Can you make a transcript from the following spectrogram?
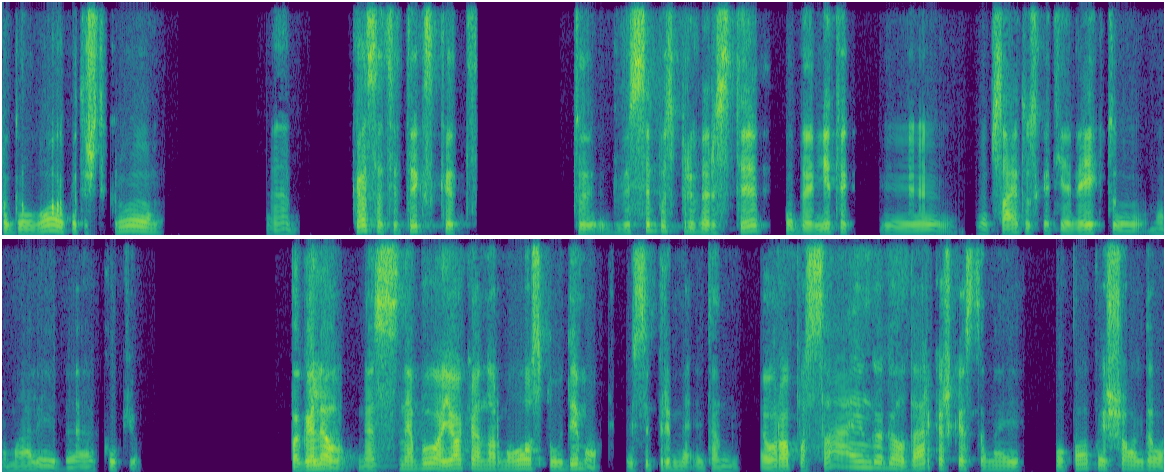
pagalvojau, kad iš tikrųjų, kas atsitiks, kad tu, visi bus priversti padaryti e, websaitus, kad jie veiktų normaliai be kukių. Pagaliau, nes nebuvo jokio normalaus spaudimo. Visi prime, ten Europos Sąjunga, gal dar kažkas tenai pop-upai šokdavo,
